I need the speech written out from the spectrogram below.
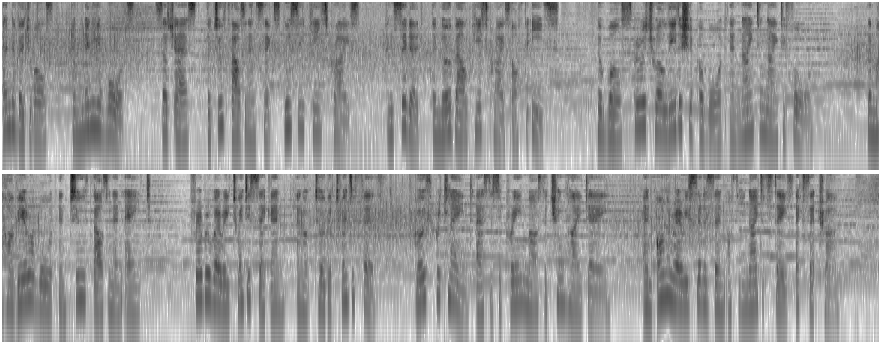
individuals, and many awards, such as the 2006 Gusi Peace Prize, considered the Nobel Peace Prize of the East, the World Spiritual Leadership Award in 1994, the Mahavir Award in 2008, February 22nd and October 25th, both proclaimed as the Supreme Master Ching Hai Day, an honorary citizen of the United States, etc.,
